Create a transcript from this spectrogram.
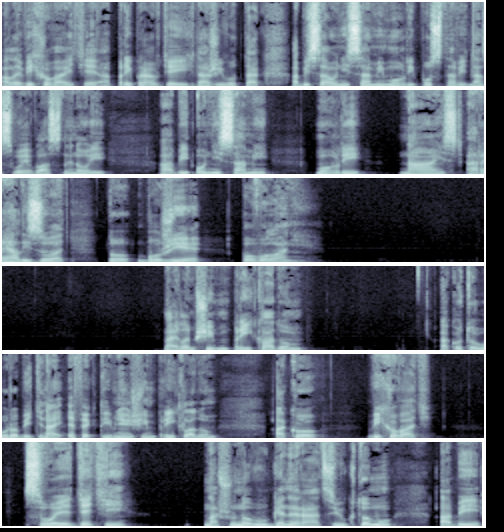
Ale vychovajte a pripravte ich na život tak, aby sa oni sami mohli postaviť na svoje vlastné nohy aby oni sami mohli nájsť a realizovať to Božie povolanie. Najlepším príkladom, ako to urobiť, najefektívnejším príkladom, ako vychovať svoje deti, našu novú generáciu k tomu, aby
